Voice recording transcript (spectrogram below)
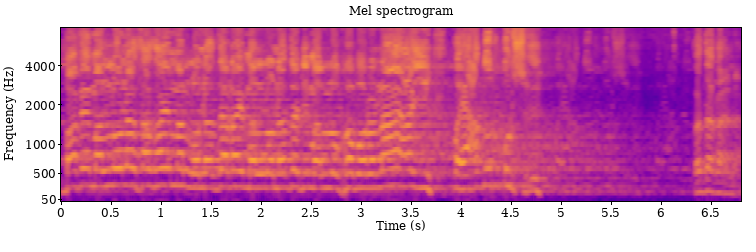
বাপে মারলো না, চাচাই মারলো না যারাই মারলো না যারি মারলো, খবর নাই। কয় আদর করছে। কথা কয় না।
